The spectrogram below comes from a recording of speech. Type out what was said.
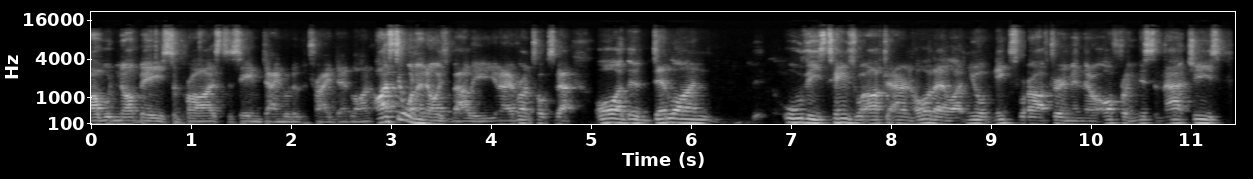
I would not be surprised to see him dangled at the trade deadline. I still want to know his value. You know, everyone talks about oh the deadline. All these teams were after Aaron Holiday, like New York Knicks were after him, and they're offering this and that. Geez,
